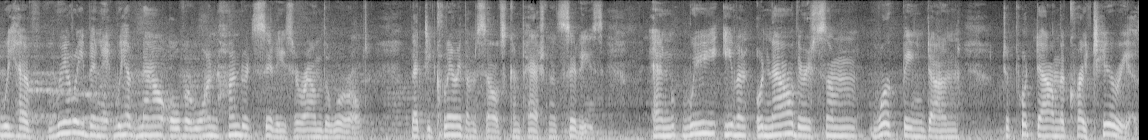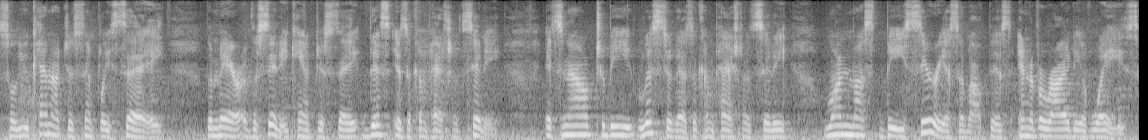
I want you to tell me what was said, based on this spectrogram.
we have really been, we have now over 100 cities around the world that declare themselves compassionate cities. And we even, oh, now there's some work being done to put down the criteria. So you cannot just simply say, the mayor of the city can't just say, this is a compassionate city. It's now to be listed as a compassionate city, one must be serious about this in a variety of ways.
